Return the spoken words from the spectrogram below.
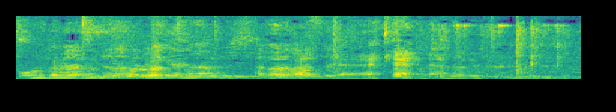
फोन.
